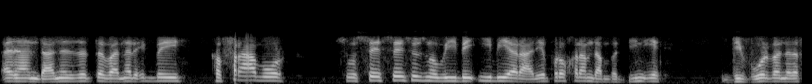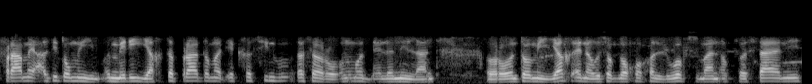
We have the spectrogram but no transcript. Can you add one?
en dan dan is dit wanneer ek by gevra word so sê sê soos nou wie by EB radio program dan bedien ek die woord wanneer hulle vra my altyd om met die jeug te praat omdat ek gesien word as 'n rolmodel in die land rondom die jeug en nou is ook nog 'n geloofsman op verstaan nie.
